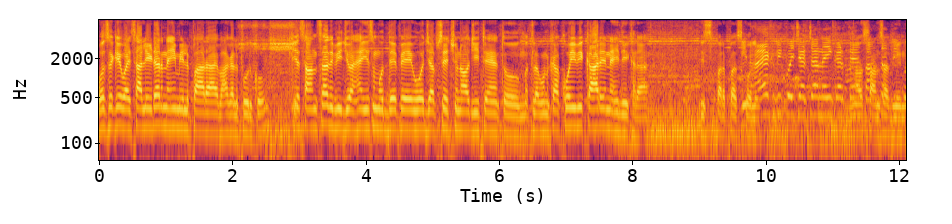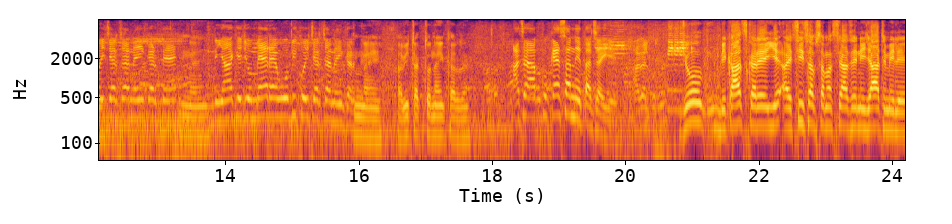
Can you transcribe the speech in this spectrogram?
हो सके वैसा लीडर नहीं मिल पा रहा है भागलपुर को। ये सांसद भी जो हैं, इस मुद्दे पे वो जब से चुनाव जीते हैं तो मतलब उनका कोई भी कार्य नहीं दिख रहा। है इस पर्पस को विधायक भी कोई चर्चा नहीं करते हैं सांसद भी कोई चर्चा नहीं करते हैं। नहीं। यहाँ के जो मेयर हैं वो भी कोई चर्चा नहीं करते। नहीं अभी तक तो नहीं कर रहे। अच्छा आपको कैसा नेता चाहिए भागलपुर में? जो विकास करे ये ऐसी सब समस्या से निजात मिले।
